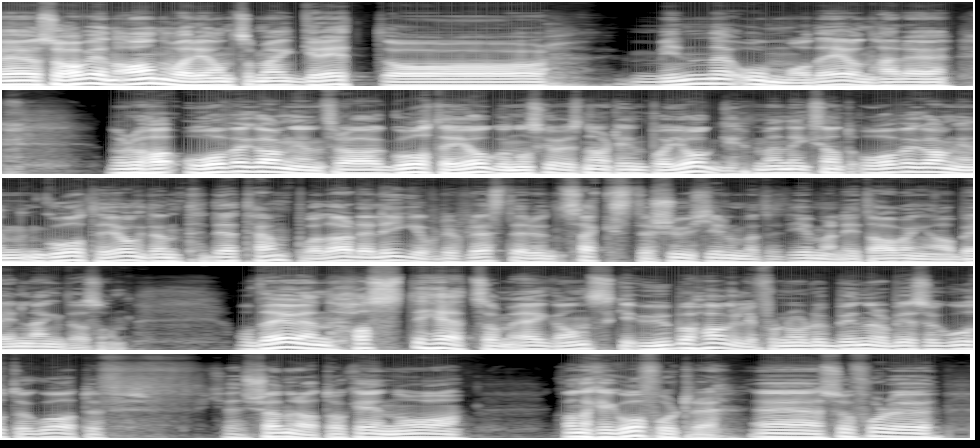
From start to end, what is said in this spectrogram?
Eh, så har vi en annen variant som er greit å minne om, og det er jo den herre når du har overgangen fra gå til jogg, og nå skal vi snart inn på jogg, men sant, overgangen gå til jogg, den, det tempoet der det ligger for de fleste rundt 6-7 km i timen, litt avhengig av beinlengde og sånn. Og det er jo en hastighet som er ganske ubehagelig, for når du begynner å bli så god til å gå at du skjønner at ok, nå kan jeg ikke gå fortere, eh, så får du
